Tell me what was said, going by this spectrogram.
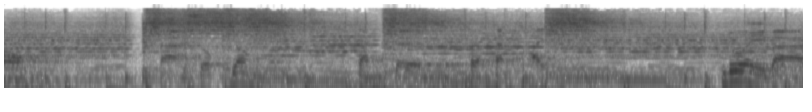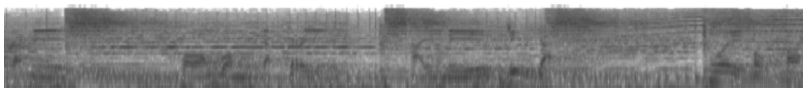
อง ต่างยกย่องสรรเสริญกษัตริย์ไทย ด้วยบารมี ของวงจักรี ไทยนี้ยิ่งใหญ่ ช่วยปกป้อง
